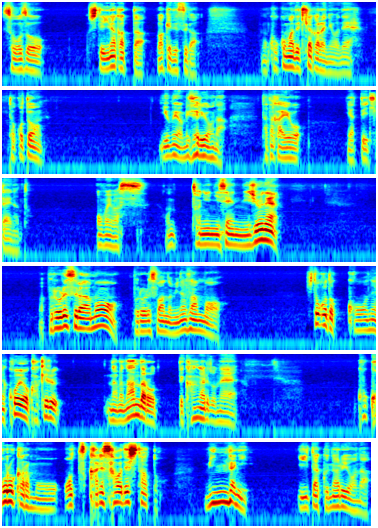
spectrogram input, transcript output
想像していなかったわけですが、もうここまで来たからにはね、とことん、夢を見せるような戦いをやっていきたいなと思います。本当に2020年、プロレスラーも、プロレスファンの皆さんも、一言こうね、声をかけるなら何だろうって考えるとね、心からもうお疲れ様でしたと、みんなに言いたくなるような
